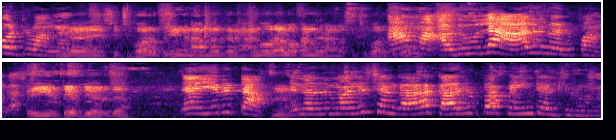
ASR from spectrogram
போட்டுருவாங்க. இங்கே சுவிட்ச் போடுறதுக்கு இங்கே நாம இருக்கிறாங்க. அங்கே ஒரு ஆள் உட்காந்துக்கிறாங்க சுவிட்ச் போடுறதுக்கு. ஆமா அது உள்ள ஆளுங்க இருப்பாங்க. சரி இருட்டு எப்படி வருது? ஏன் இருட்டா. என்னது மனுஷங்க கருப்பா பெயிண்ட் அடிச்சிருவாங்க.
